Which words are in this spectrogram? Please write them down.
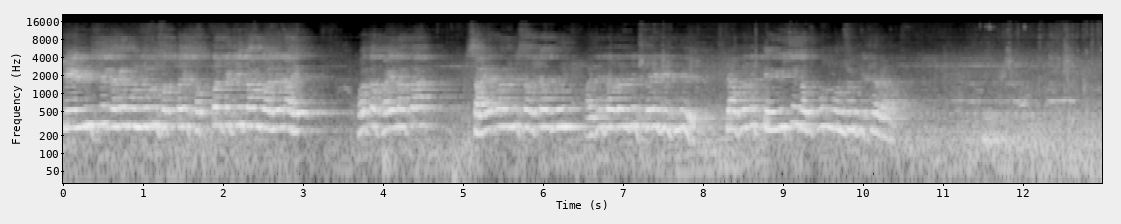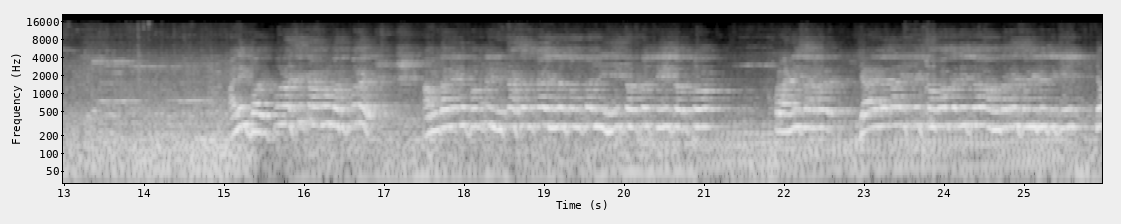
तेवीसशे घरे मंजूर सत्तर सत्तर टक्के काम झालेलं आहे. फक्त फाईल आता साहेबांनी सरकार घेऊन अजितदादांची सही घेतली की आपल्याला तेवीसशे घरपूर मंजूर शहराला आणि भरपूर अशी कामं भरपूर आहेत. आमदाराने फक्त विकास काय न सांगता मी ही करतो तेही करतो. प्राणी संग्रह ज्या वेळेला इथे सभा झाली तेव्हा आमदाराने सांगितले होते की त्या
